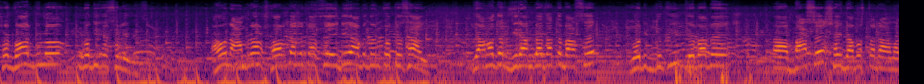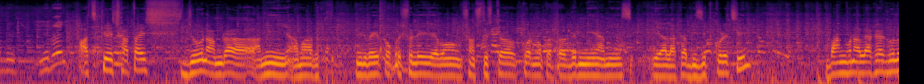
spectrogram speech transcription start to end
সে ঘরগুলো নদীতে চলে গেছে। এখন আমরা সরকারের কাছে এই এটাই আবেদন করতে চাই যে আমাদের গ্রামটা যাতে বাসে, গরিব দুঃখী যেভাবে বাসে সেই ব্যবস্থাটা আমাদের নেবেন। আজকে সাতাইশ জুন আমরা, আমি, আমার নির্বাহী প্রকৌশলী এবং সংশ্লিষ্ট কর্মকর্তাদের নিয়ে আমি এই এলাকা ভিজিট করেছি। বাঙ্গন এলাকাগুলো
